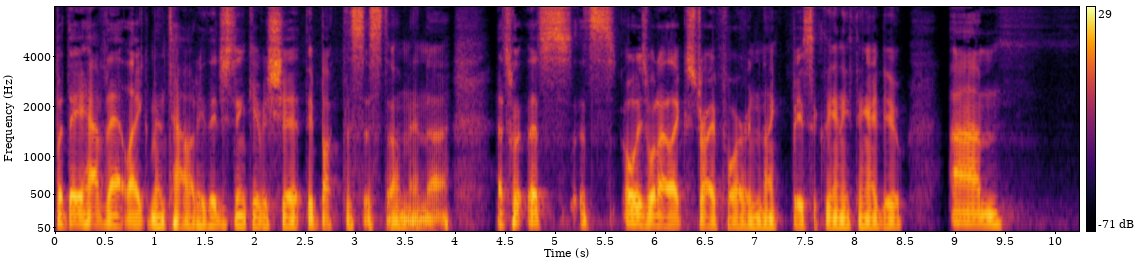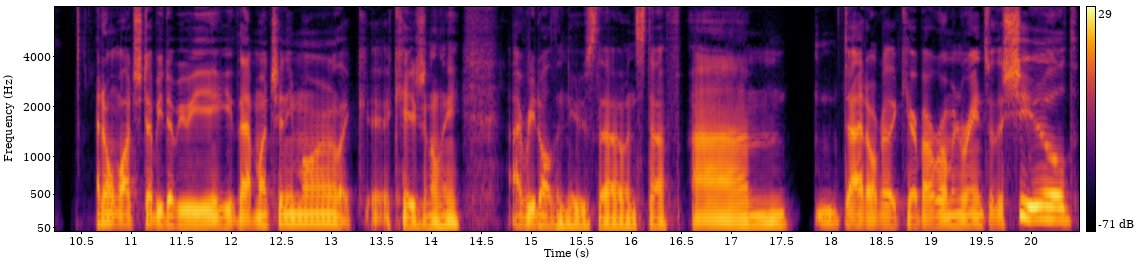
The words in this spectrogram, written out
but they have that like mentality. They just didn't give a shit. They bucked the system, and uh, that's what that's that's always what I like strive for in like basically anything I do. Um, I don't watch WWE that much anymore. Like occasionally, I read all the news though and stuff. Um, I don't really care about Roman Reigns or the Shield,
